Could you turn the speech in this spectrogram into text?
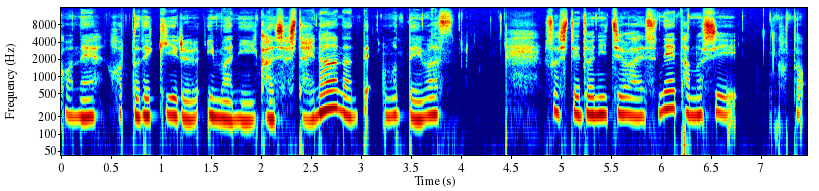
こうねホッとできる今に感謝したいななんて思っていますそして土日はですね楽しいこと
